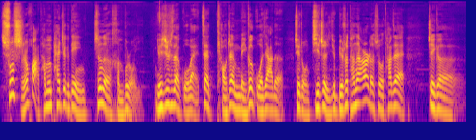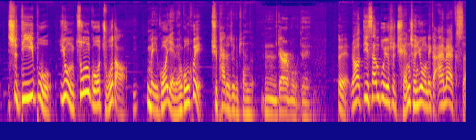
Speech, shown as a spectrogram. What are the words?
说实话，他们拍这个电影真的很不容易，尤其是在国外，在挑战每个国家的这种机制。就比如说《唐探二》的时候，他在这个是第一部用中国主导美国演员工会去拍的这个片子，嗯，第二部对，对，然后第三部又是全程用那个 IMAX，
